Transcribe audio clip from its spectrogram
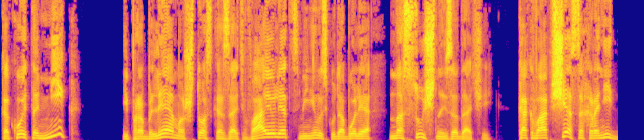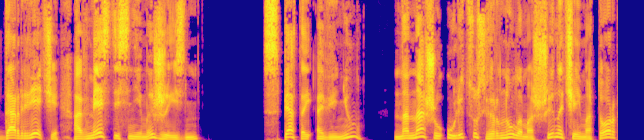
Какой-то миг, и проблема, что сказать Вайолет, сменилась куда более насущной задачей. Как вообще сохранить дар речи, а вместе с ним и жизнь? С Пятой авеню на нашу улицу свернула машина, чей мотор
